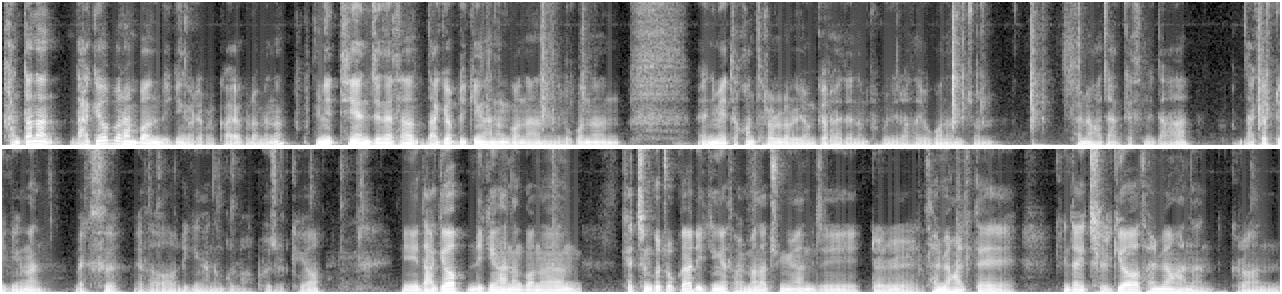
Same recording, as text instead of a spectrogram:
간단한 낙엽을 한번 rigging을 해볼까요? 그러면은 Unity 엔진에서 낙엽 rigging하는 거는 요거는 애니메이터 컨트롤러를 연결해야 되는 부분이라서 요거는 좀 설명하지 않겠습니다. 낙엽 rigging은 Max에서 rigging하는 걸로 보여줄게요. 이 낙엽 rigging 하는 거는 계층 구조가 rigging에서 얼마나 중요한지를 설명할 때 굉장히 즐겨 설명하는 그런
